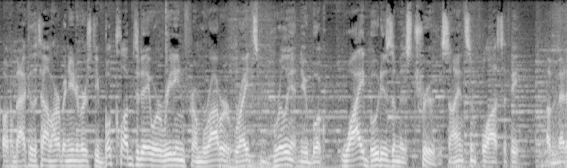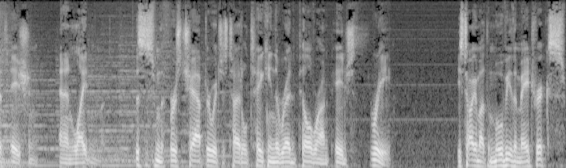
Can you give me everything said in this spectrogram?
Welcome back to the Thom Hartmann University Book Club. Today we're reading from Robert Wright's brilliant new book, Why Buddhism is True The Science and Philosophy of Meditation and Enlightenment. This is from the first chapter, which is titled Taking the Red Pill. We're on page three. He's talking about the movie The Matrix.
